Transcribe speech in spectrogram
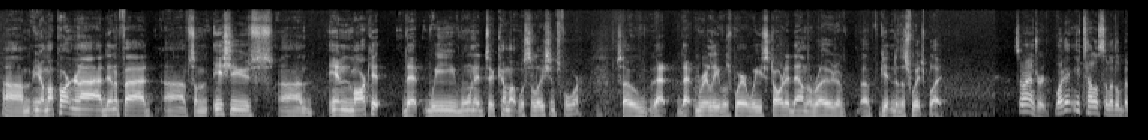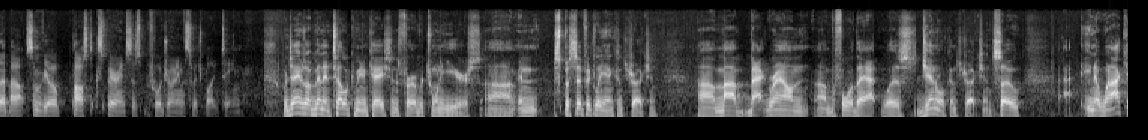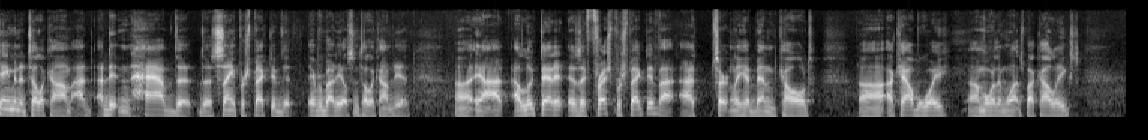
Um, you know, my partner and I identified uh, some issues uh, in market that we wanted to come up with solutions for. So that, that really was where we started down the road of, of getting to the Switchblade. So Andru, why don't you tell us a little bit about some of your past experiences before joining the Switchblade team? Well, James, I've been in telecommunications for over 20 years, um, and specifically in construction. Uh, my background uh, before that was general construction. So, you know, when I came into telecom, I, I, didn't have the, the same perspective that everybody else in telecom did. Uh, I, I, looked at it as a fresh perspective. I, I certainly have been called uh, a cowboy uh, more than once by colleagues,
